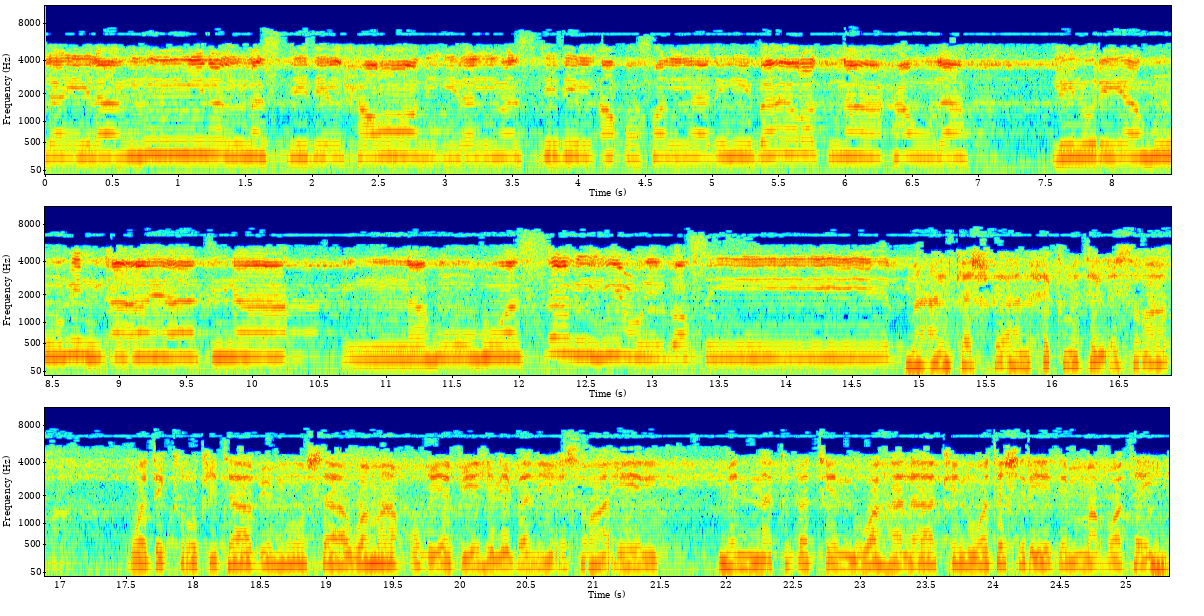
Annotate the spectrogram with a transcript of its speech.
ليلا من المسجد الحرام إلى المسجد الأقصى الذي باركنا حوله. لنريه من آياتنا إنه هو السميع البصير. مع الكشف عن حكمة الإسراء وذكر كتاب موسى وما قضي فيه لبني إسرائيل من نكبة وهلاك وتشريد مرتين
